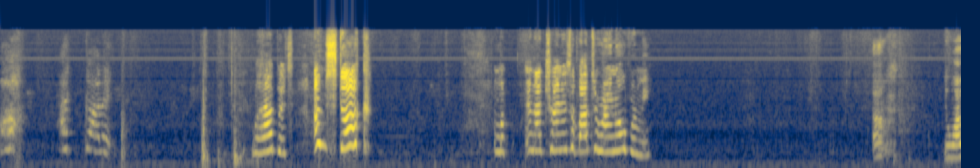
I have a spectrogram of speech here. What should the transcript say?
Oh, I got it. What happened? I'm stuck! I'm a, and that train is about to run over me. Uh, Do I...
